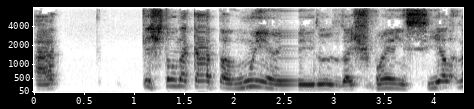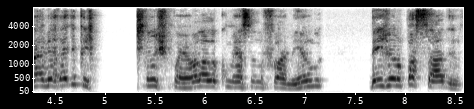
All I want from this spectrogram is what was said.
a questão da Catalunha e do, da Espanha em si, ela, na verdade a questão espanhola ela começa no Flamengo desde o ano passado.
